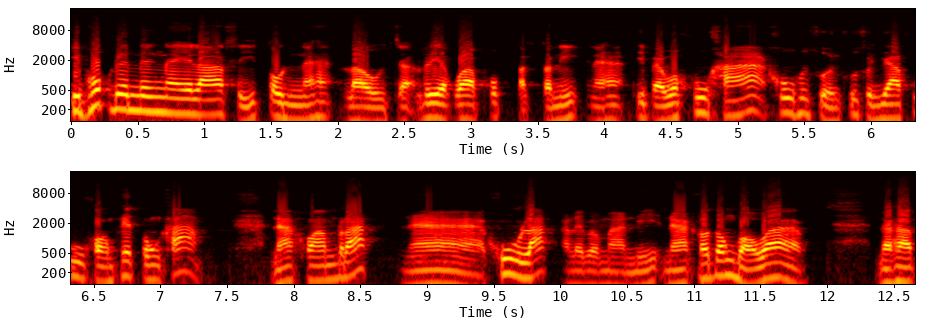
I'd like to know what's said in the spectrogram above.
อีกภพเดือนหนึ่งในราศีตุลนะฮะเราจะเรียกว่าภพปัตตนินะฮะที่แปลว่าคู่ค้าคู่หุ้นส่วนคู่สัญญาคู่ครองเพศตรงข้ามนะความรักนะคู่รักอะไรประมาณนี้นะเขาต้องบอกว่านะครับ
